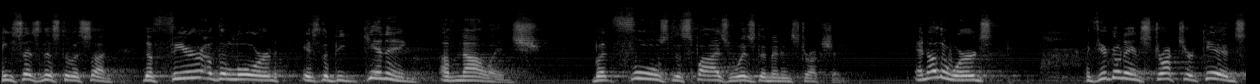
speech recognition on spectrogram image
He says this to his son The fear of the Lord is the beginning of knowledge but fools despise wisdom and instruction. In other words, if you're going to instruct your kids,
